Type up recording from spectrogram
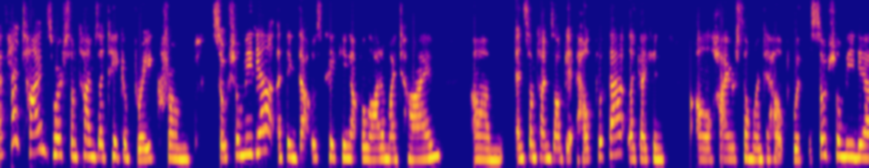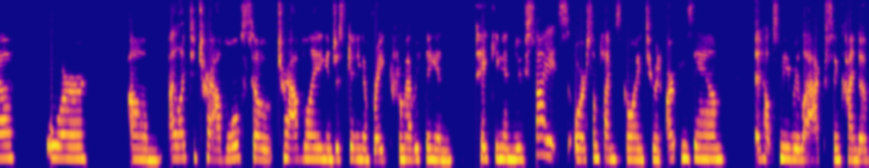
I've had times where sometimes I take a break from social media. I think that was taking up a lot of my time. Um, and sometimes I'll get help with that. Like I can, I'll hire someone to help with the social media, or um, I like to travel. So traveling and just getting a break from everything and taking in new sights, or sometimes going to an art museum. It helps me relax and kind of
